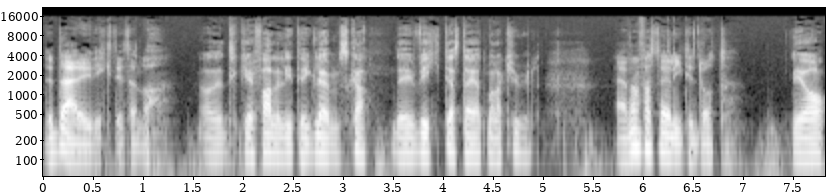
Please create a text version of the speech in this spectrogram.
Det där är ju viktigt ändå. Ja, jag tycker det faller lite i glömska. Det viktigaste är att man har kul. Även fast det är elitidrott? Ja,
